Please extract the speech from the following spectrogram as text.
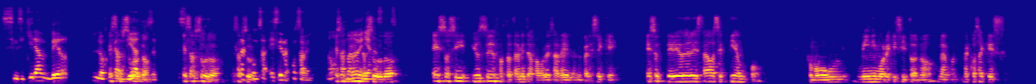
sin siquiera ver los es candidatos. Absurdo. Es absurdo. Es, absurdo. es irresponsable. ¿no? Es absurdo. Eso sí, yo estoy totalmente a favor de esa regla. Me parece que eso debe haber estado hace tiempo como un mínimo requisito, ¿no? Una, cosa que es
